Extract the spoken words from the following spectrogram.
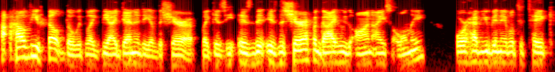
How have you felt though with like the identity of the sheriff? Like, is he is the is the sheriff a guy who's on ice only, or have you been able to take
